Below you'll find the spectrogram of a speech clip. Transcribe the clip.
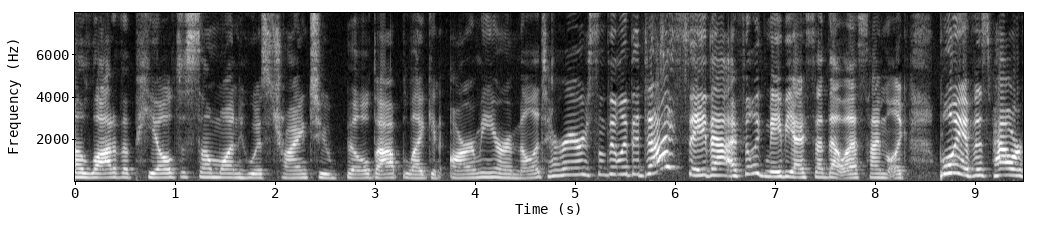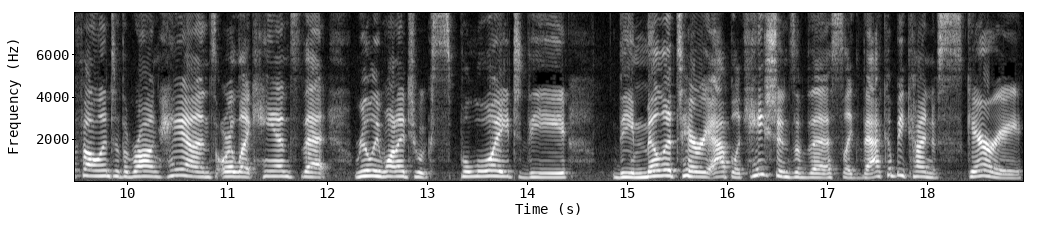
a lot of appeal to someone who is trying to build up like an army or a military or something like that. Did I say that? I feel like maybe I said that last time that like, boy, if this power fell into the wrong hands or like hands that really wanted to exploit the the military applications of this, like that could be kind of scary.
